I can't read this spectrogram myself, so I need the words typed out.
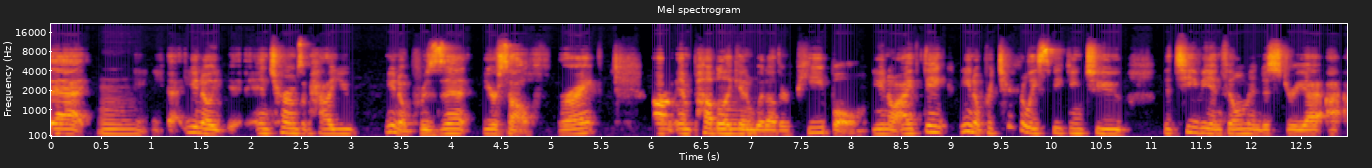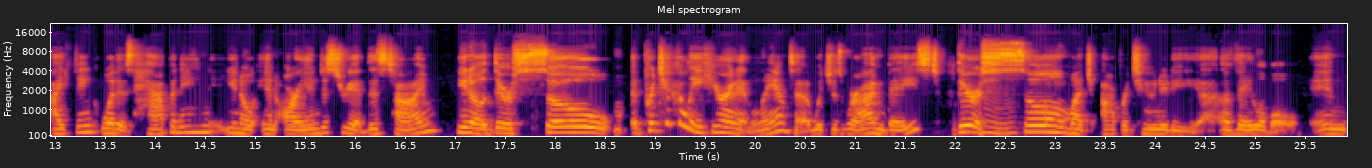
that, Mm, you know, in terms of how you, you know, present yourself, right? Um, in public Mm. and with other people. You know, I think, you know, particularly speaking to the TV and film industry, I, I, think what is happening, you know, in our industry at this time, you know, there's so, particularly here in Atlanta, which is where I'm based, there is Mm. so much opportunity available in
